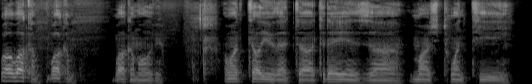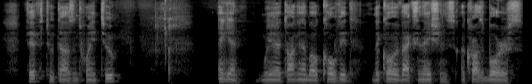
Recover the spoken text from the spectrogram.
Well, welcome, welcome, welcome, all of you. I want to tell you that uh, today is uh, March 25th, 2022. Again, we are talking about COVID, the COVID vaccinations across borders.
